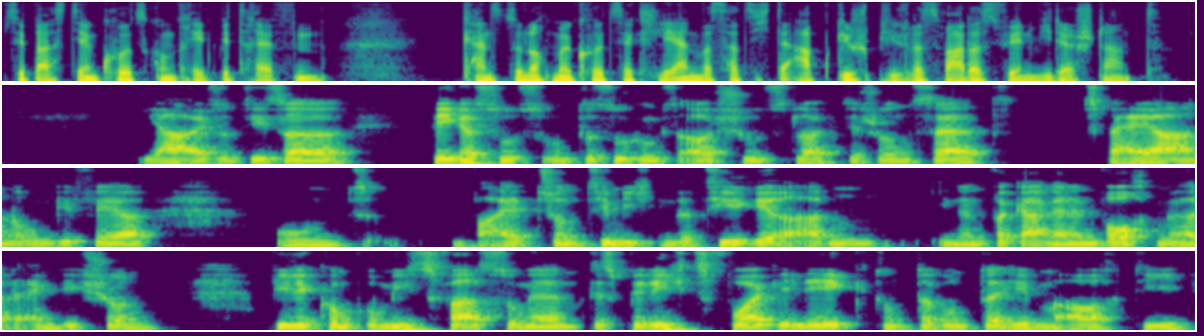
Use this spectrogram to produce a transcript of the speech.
Sebastian Kurz konkret betreffen. Kannst du noch mal kurz erklären, was hat sich da abgespielt? Was war das für ein Widerstand? Ja, also dieser Pegasus-Untersuchungsausschuss läuft ja schon seit zwei Jahren ungefähr und war jetzt schon ziemlich in der Zielgeraden. In den vergangenen Wochen hat eigentlich schon viele Kompromissfassungen des Berichts vorgelegt und darunter eben auch die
